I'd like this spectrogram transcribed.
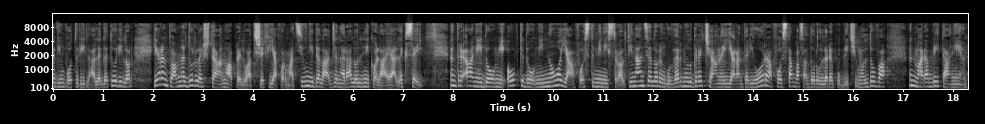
0,10% din voturile alegătorilor, iar în toamnă Durleșteanu a preluat șefia formațiunii de la generalul Nicolae Alexei. Între anii 2008-2009 ea a fost ministru al finanțelor în guvernul grecean, iar anterior a fost ambasadorul Republicii Moldova în Marea Britanie.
